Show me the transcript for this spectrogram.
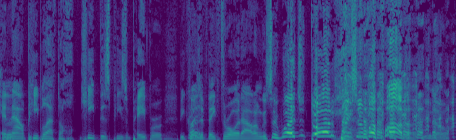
and now people have to keep this piece of paper because Right. if they throw it out I'm going to say why'd you throw out a picture of my father? You know?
